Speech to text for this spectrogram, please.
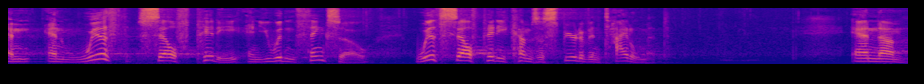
And, and with self pity, and you wouldn't think so, with self pity comes a spirit of entitlement. And um,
